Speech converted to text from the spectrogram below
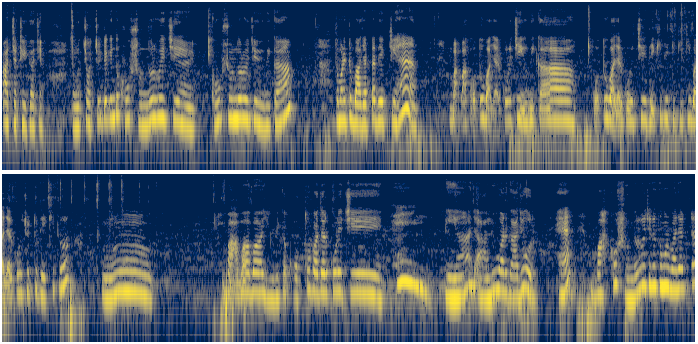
আচ্ছা ঠিক আছে। তোমার চচ্চড়িটা কিন্তু খুব সুন্দর হয়েছে। খুব সুন্দর হয়েছে ইউবিকা তোমার একটু বাজারটা দেখছি হ্যাঁ? বাবা, কত বাজার করেছে ইউবিকা কত বাজার করেছে, দেখি দেখি, কী কী বাজার করেছ, একটু দেখি তো। বাবা, বা ইউবিকা কত বাজার করেছে। পেঁয়াজ, আলু আর গাজর। হ্যাঁ? বাহ, খুব সুন্দর হয়েছে তো তোমার বাজারটা।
